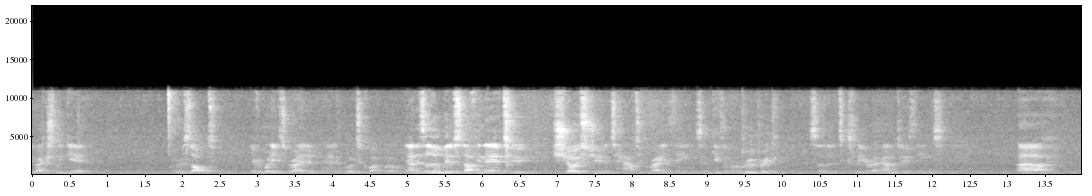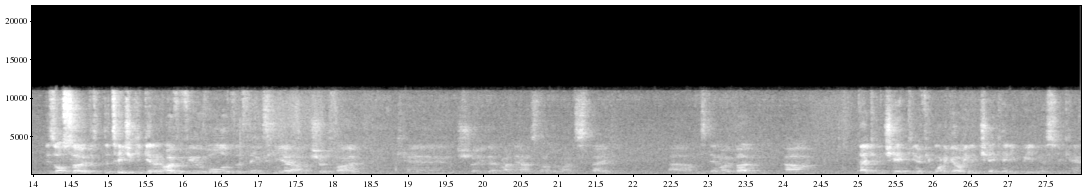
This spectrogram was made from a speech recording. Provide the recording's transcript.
You actually get a result. Everybody is graded, and it works quite well. Now, there's a little bit of stuff in there to show students how to grade things and give them a rubric so that it's clearer how to do things. Uh, there's also, the, the, teacher can get an overview of all of the things here. I'm not sure if I can show you that right now. It's not at the right state, um, this demo, but um, they can check, you know, if you want to go in and check any weirdness, you can.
